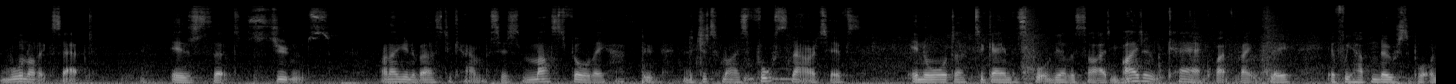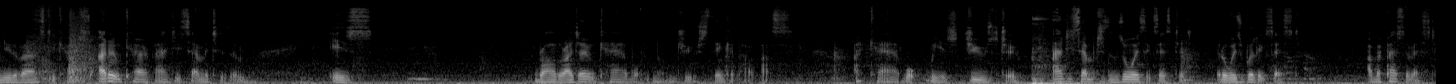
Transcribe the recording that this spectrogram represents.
will not accept is that students on our university campuses must feel they have to legitimise false narratives in order to gain the support of the other side. Mhm. I don't care, quite frankly, if we have no support on university campuses. I don't care if anti Semitism is. Rather, I don't care what non Jews think about us. I care what we as Jews do. Anti Semitism has always existed, it always will exist. I'm a pessimist.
